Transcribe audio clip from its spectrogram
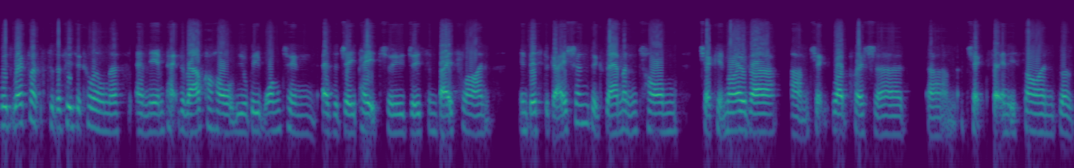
with reference to the physical illness and the impact of alcohol, you'll be wanting as a GP to do some baseline investigations, examine Tom, check him over, um, check blood pressure, um, check for any signs of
